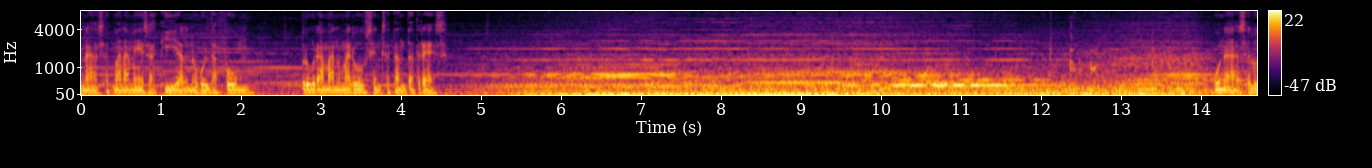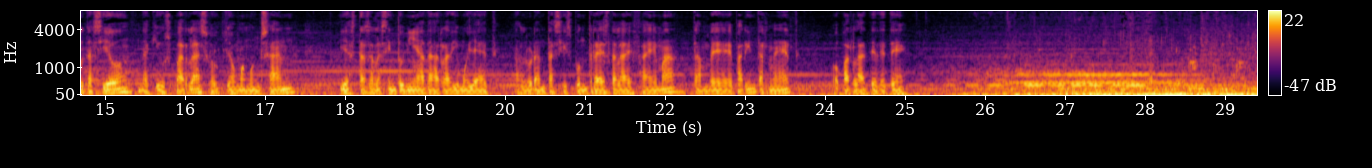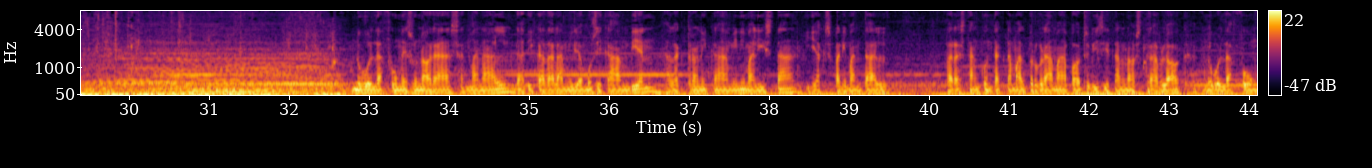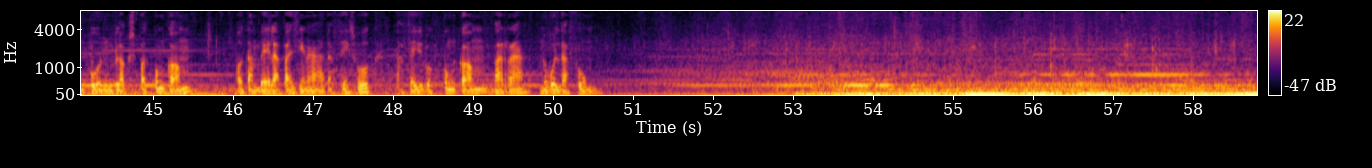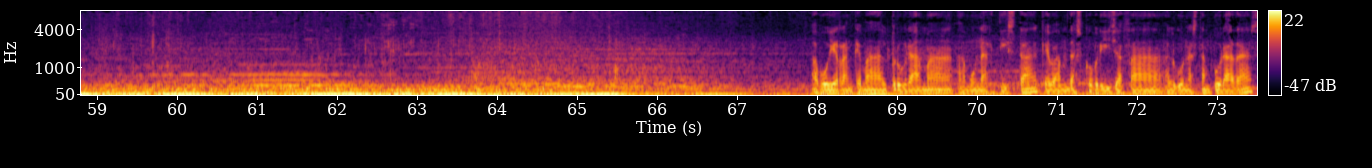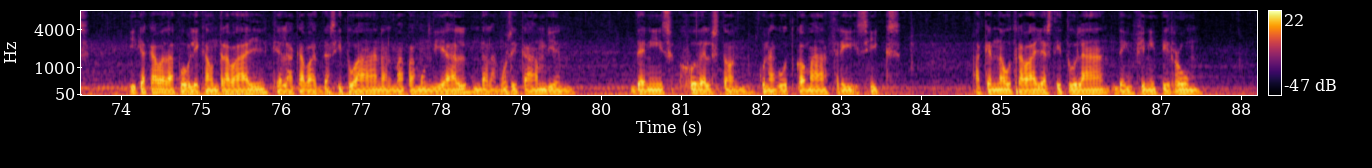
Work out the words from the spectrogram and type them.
una setmana més aquí al Núvol de Fum, programa número 173. Una salutació de qui us parla, sóc Jaume Montsant i estàs a la sintonia de Ràdio Mollet, al 96.3 de la FM, també per internet o per la TDT. Núvol de fum és una hora setmanal dedicada a la millor música ambient, electrònica minimalista i experimental. Per estar en contacte amb el programa pots visitar el nostre blog núvoldefum.blogspot.com o també la pàgina de Facebook a facebook.com barra núvoldefum. Avui arrenquem el programa amb un artista que vam descobrir ja fa algunes temporades i que acaba de publicar un treball que l'ha acabat de situar en el mapa mundial de la música ambient, Dennis Huddleston, conegut com a 3-6. Aquest nou treball es titula The Infinity Room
